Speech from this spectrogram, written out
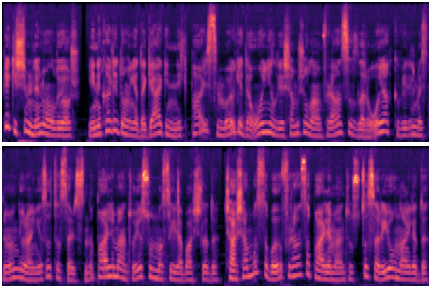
Peki şimdi ne oluyor? Yeni Kaledonya'da gerginlik Paris'in bölgede 10 yıl yaşamış olan Fransızlara oy hakkı verilmesini öngören yasa tasarısını parlamentoya sunmasıyla başladı. Çarşamba sabahı Fransa parlamentosu tasarıyı onayladı.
